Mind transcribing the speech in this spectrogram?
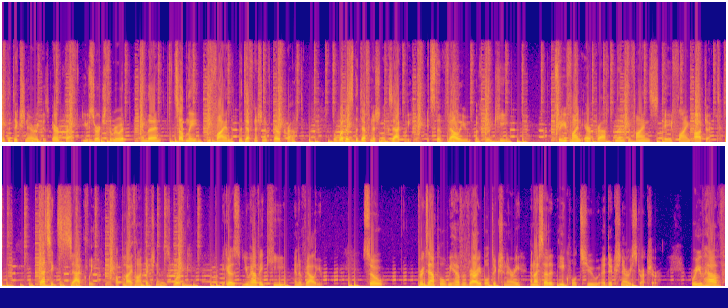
of the dictionary is aircraft. You search through it and then suddenly you find the definition of aircraft. But what is the definition exactly? It's the value of your key. So you find aircraft and then it defines a flying object. That's exactly how Python dictionaries work because you have a key and a value. So for example, we have a variable dictionary, and I set it equal to a dictionary structure, where you have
